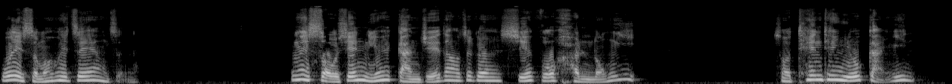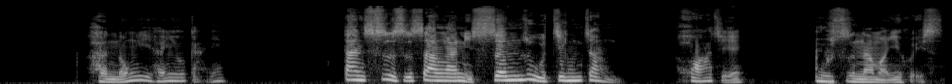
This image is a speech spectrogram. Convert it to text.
为什么会这样子呢？因为首先你会感觉到这个邪佛很容易。说天天有感应，很容易很有感应，但事实上啊，你深入经藏，花觉不是那么一回事。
